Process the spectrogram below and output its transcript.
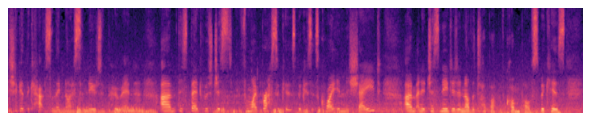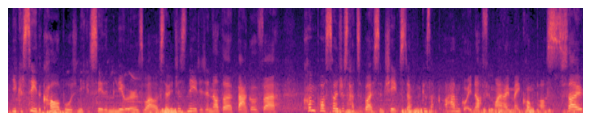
That should give the cat something nice and new to poo in. Um, this bed was just for my brassicas because it's quite in the shade um, and it just needed another top up of compost because you could see the cardboard and you could see the manure as well. So it just needed another bag of uh, compost so I just had to buy some cheap stuff because I, I, haven't got enough in my homemade compost. So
